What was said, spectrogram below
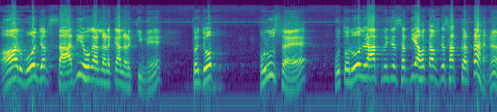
और वो जब शादी होगा लड़का लड़की में तो जो पुरुष है वो तो रोज रात में जो सदिया होता है उसके साथ करता है ना?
